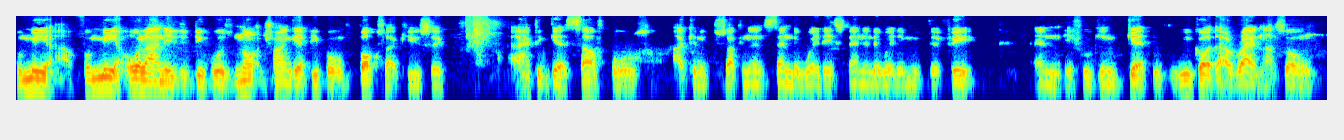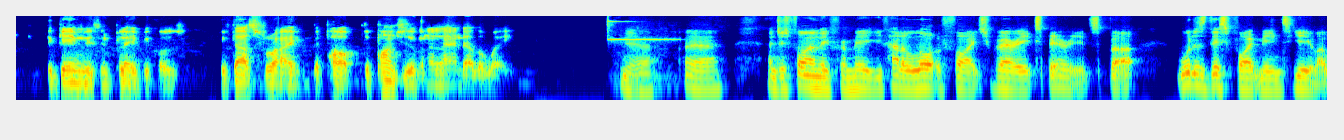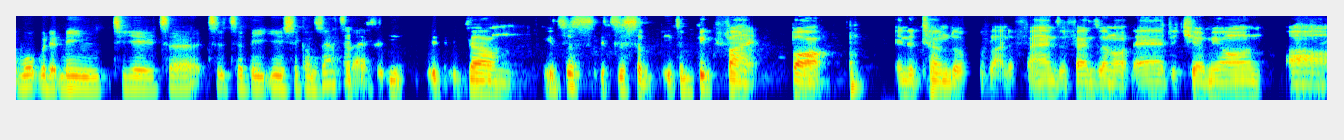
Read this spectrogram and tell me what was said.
for me, for me, all I needed to do was not try and get people who box like Usyk. I had to get southpaws I can so I can understand the way they stand and the way they move their feet. And if we can get, we got that right now, so the game is in play because if that's right, the pop, the punches are going to land other way. Yeah, yeah. And just finally, from me, you've had a lot of fights, very experienced, but what does this fight mean to you? Like, what would it mean to you to to, to beat Usyk on Saturday? It, it, it, um, it's just it's just a it's a big fight, but in the terms of the fans. The fans are not there to cheer me on. Uh,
